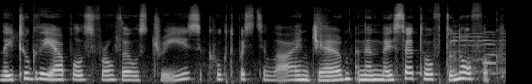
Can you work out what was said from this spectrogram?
They took the apples from those trees, cooked pastila and jam, and then they set off to Norfolk.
